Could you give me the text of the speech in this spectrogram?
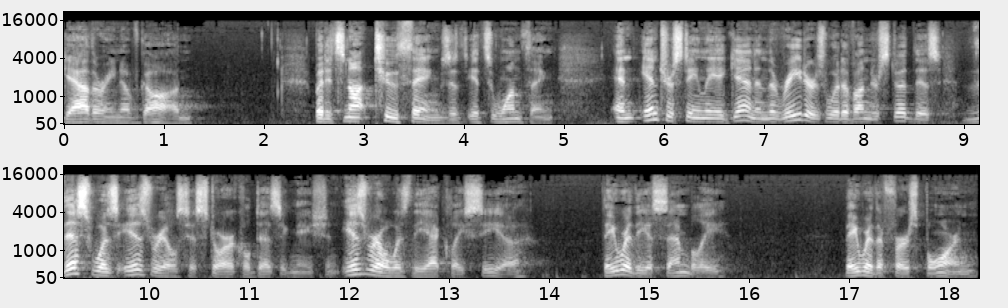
gathering of God. But it's not two things, it's, it's one thing. And interestingly, again, and the readers would have understood this, this was Israel's historical designation. Israel was the ecclesia, they were the assembly, they were the firstborn.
